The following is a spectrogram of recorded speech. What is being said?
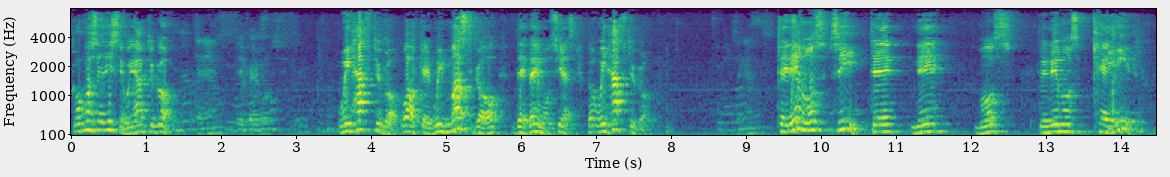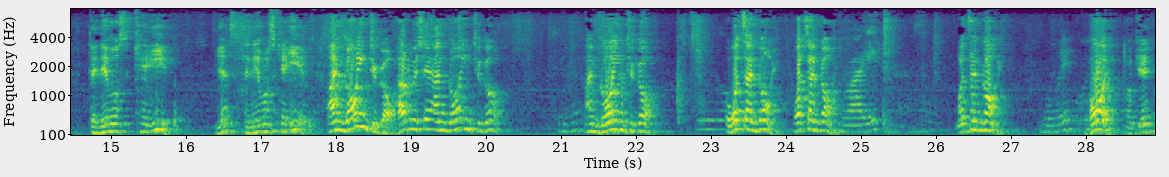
¿Cómo se dice we have to go? Tenemos. Debemos. We have to go. Well, okay, we must go, debemos, yes, but we have to go. Tenemos. Tenemos, sí, tenemos, tenemos que ir. Tenemos que ir. Yes, tenemos que ir. I'm going to go. How do we say I'm going to go? I'm going to go. What's I'm going? What's I'm going? Right. What's I'm going? Boy. Boy, okay?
